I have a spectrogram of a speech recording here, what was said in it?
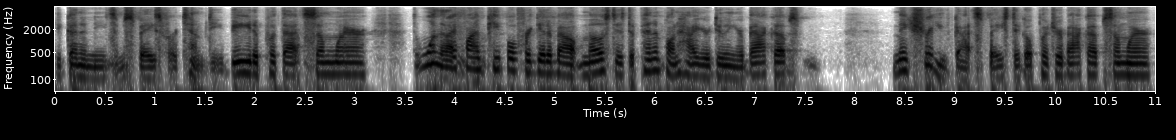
You're going to need some space for TempDB to put that somewhere. The one that I find people forget about most is depending upon how you're doing your backups, make sure you've got space to go put your backup somewhere.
